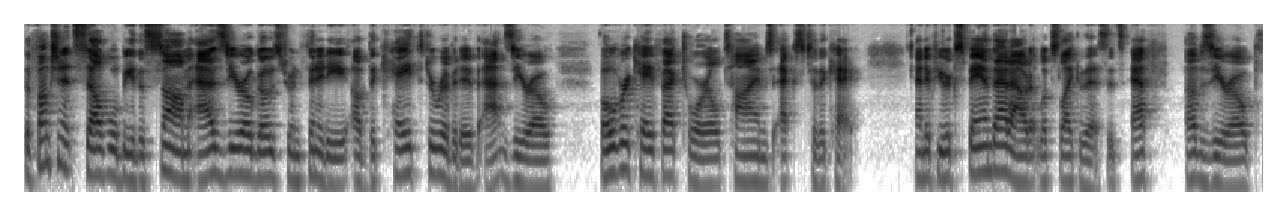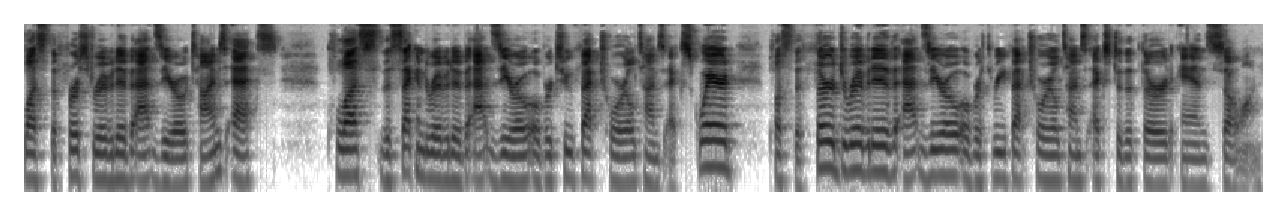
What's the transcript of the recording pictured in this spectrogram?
the function itself will be the sum as 0 goes to infinity of the kth derivative at 0 over k factorial times x to the k. And if you expand that out, it looks like this. It's f of 0 plus the first derivative at 0 times x plus the second derivative at 0 over 2 factorial times x squared plus the third derivative at 0 over 3 factorial times x to the third and so on.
